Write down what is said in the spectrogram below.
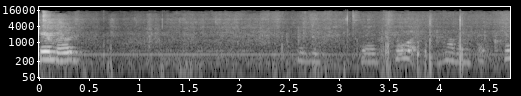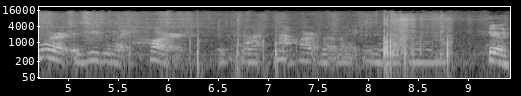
Here, Melly. The core, hold on, the core is usually like hard. It's not not hard, but like you know, like, um, Here.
